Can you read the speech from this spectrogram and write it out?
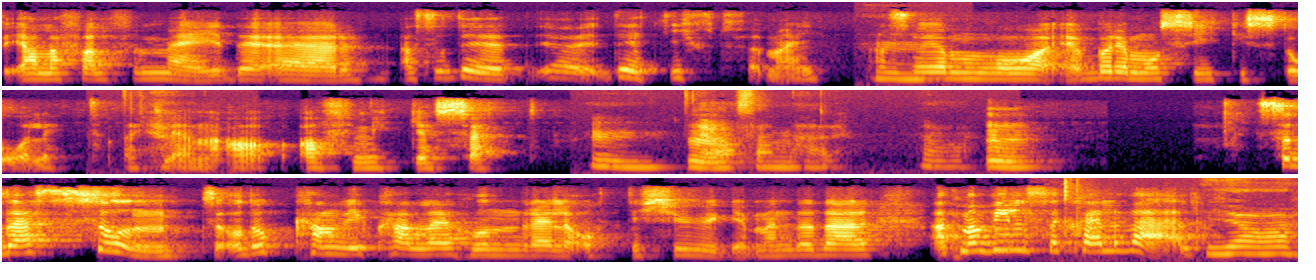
i alla fall för mig, det är, alltså det, det är ett gift för mig. Alltså Mm. jag, må, jag börjar må psykiskt dåligt verkligen av, av för mycket sött. Mm. Mm. Ja, samma här. Ja. Mm. Så det är sunt och då kan vi kalla det 100 eller 80-20 men det där att man vill sig själv väl. ja,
